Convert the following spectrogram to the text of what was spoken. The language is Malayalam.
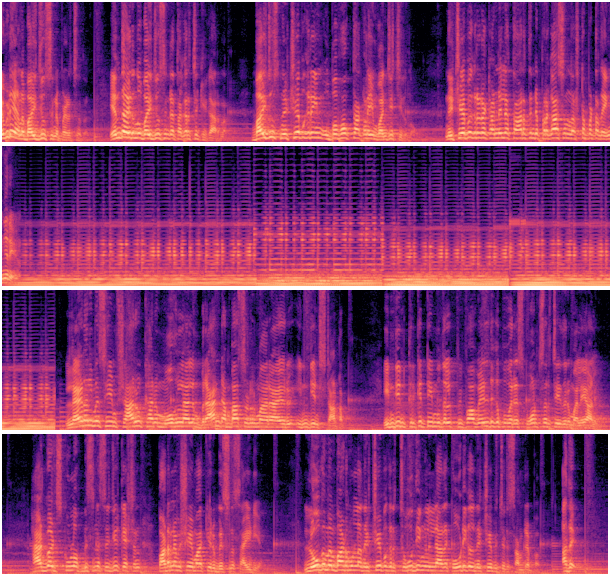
എവിടെയാണ് ബൈജൂസിനെ പിഴച്ചത്? എന്തായിരുന്നു ബൈജൂസിന്റെ തകർച്ചയ്ക്ക് കാരണം? ബൈജൂസ് നിക്ഷേപകരെയും ഉപഭോക്താക്കളെയും വഞ്ചിച്ചിരുന്നു. നിക്ഷേപകരുടെ കണ്ണിലെ താരത്തിന്റെ പ്രകാശം നഷ്ടപ്പെട്ടത് എങ്ങനെയാണ്? ലയണൽ മെസ്സിയും ഷാരൂഖ് ഖാനും മോഹൻലാലും ബ്രാൻഡ് അംബാസഡർമാരായ ഒരു Indian startup Indian cricket team മുതൽ ഫിഫ വേൾഡ് കപ്പ് വരെ സ്പോൺസർ ചെയ്തൊരു Malayali. Harvard school of business education പഠന വിഷയമാക്കിയ ഒരു ബിസിനസ് ഐഡിയ. ലോകമെമ്പാടുമുള്ള നിക്ഷേപകർ ചോദ്യങ്ങളില്ലാതെ കോടികൾ നിക്ഷേപിച്ചൊരു സംരംഭം. അതെ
